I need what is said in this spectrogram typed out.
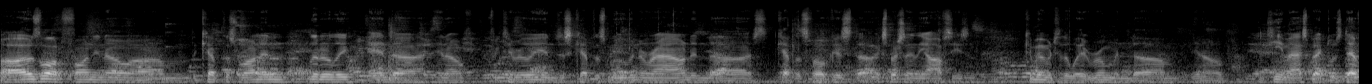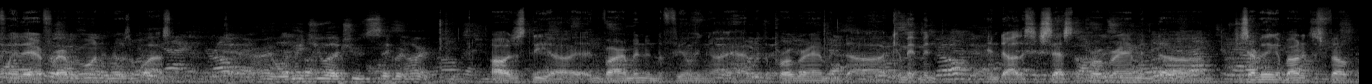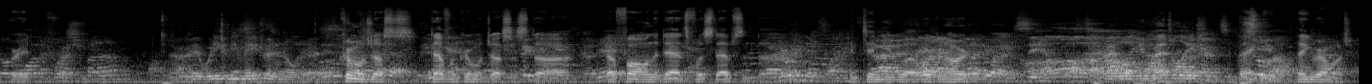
Uh, it was a lot of fun, you know. Um, they kept us running, literally, and uh, you know, figuratively, and just kept us moving around and uh, kept us focused, uh, especially in the off season. Commitment to the weight room, and um, you know, the team aspect was definitely there for everyone, and it was a blast. All right, what made you uh, choose Sacred Heart? Uh, just the uh, environment and the feeling I had with the program, and uh, commitment, and uh, the success of the program, and uh, just everything about it just felt great. All right, what are you going to be majoring in over there? Criminal justice, definitely criminal justice. Uh, Got to follow in the dad's footsteps and uh, continue uh, working hard. All right, well, congratulations. Thank you. Thank you very much.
